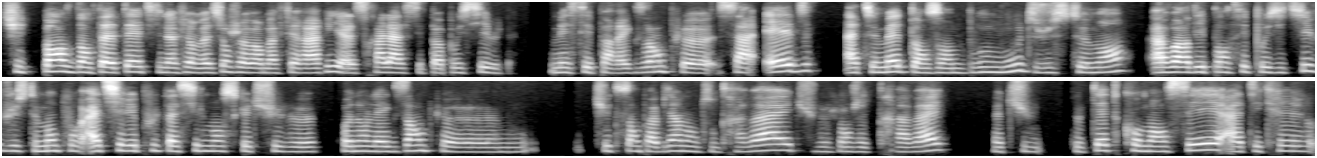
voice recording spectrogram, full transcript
tu te penses dans ta tête une affirmation je vais avoir ma Ferrari, elle sera là, c'est pas possible mais c'est par exemple, euh, ça aide à te mettre dans un bon mood, justement, avoir des pensées positives, justement, pour attirer plus facilement ce que tu veux. Prenons l'exemple, euh, tu te sens pas bien dans ton travail, tu veux changer de travail, bah, tu peux peut-être commencer à t'écrire,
